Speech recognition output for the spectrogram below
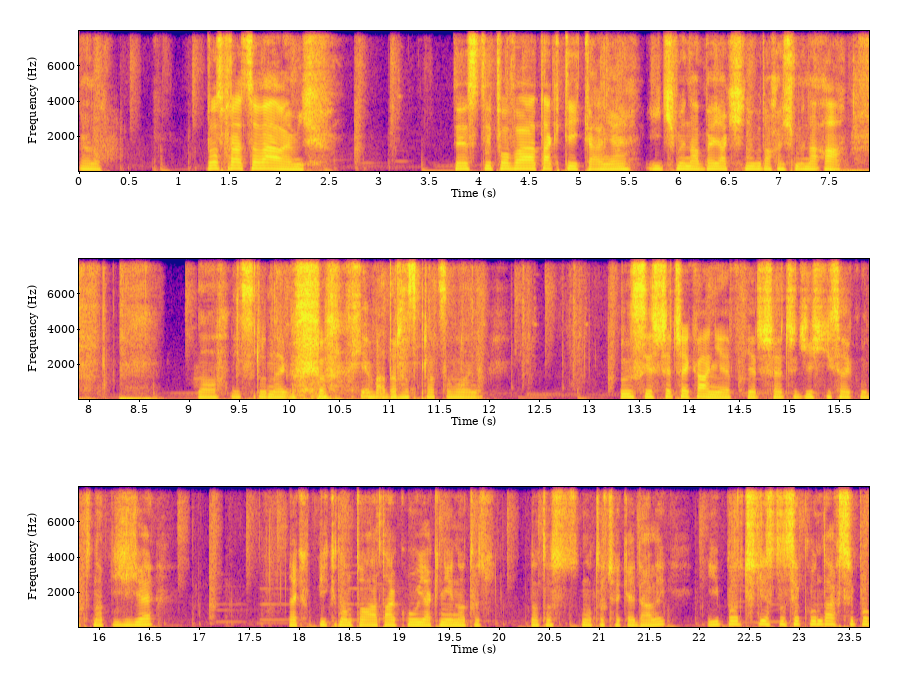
Elo. Rozpracowałem ich. To jest typowa taktyka, nie? Idźmy na B, jak się nie uda, chodźmy na A. No, nic trudnego chyba, do rozpracowania. Plus jeszcze czekanie pierwsze 30 sekund na piździe. Jak pikną to ataku, jak nie no to, no to, no to czekaj dalej. I po 30 sekundach czy po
